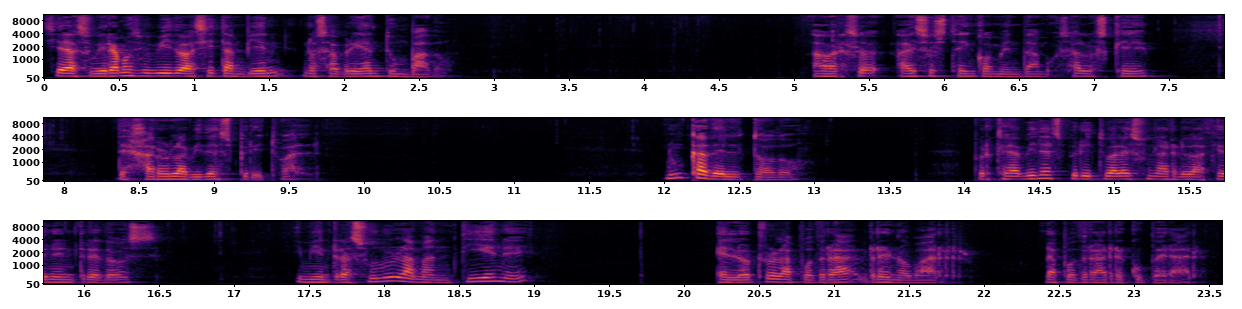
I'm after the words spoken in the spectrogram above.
si las hubiéramos vivido así también nos habrían tumbado. Ahora a esos te encomendamos, a los que dejaron la vida espiritual. Nunca del todo, porque la vida espiritual es una relación entre dos, y mientras uno la mantiene, el otro la podrá renovar, la podrá recuperar,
